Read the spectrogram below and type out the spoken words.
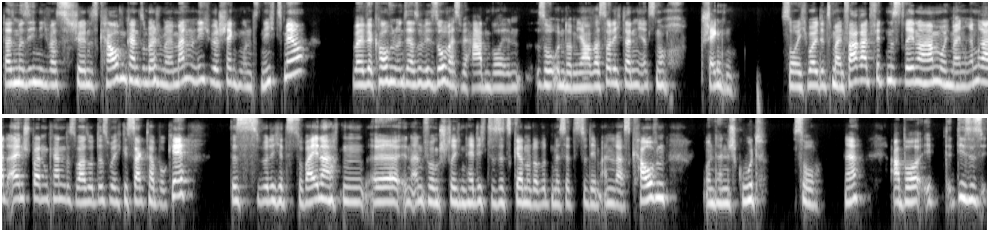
dass man sich nicht was Schönes kaufen kann. Zum Beispiel mein Mann und ich, wir schenken uns nichts mehr weil wir kaufen uns ja sowieso, was wir haben wollen, so unterm Jahr. Was soll ich dann jetzt noch schenken? So, ich wollte jetzt meinen Fahrrad-Fitnesstrainer haben, wo ich mein Rennrad einspannen kann. Das war so das, wo ich gesagt habe, okay, das würde ich jetzt zu Weihnachten, äh, in Anführungsstrichen, hätte ich das jetzt gern oder würde mir das jetzt zu dem Anlass kaufen und dann ist gut. So, ne? Aber dieses,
